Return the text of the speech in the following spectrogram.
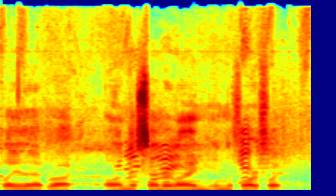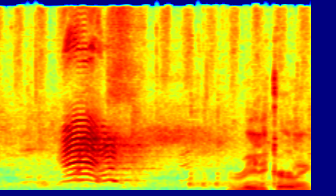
play that rock on the center line in the forefoot. Really curling.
